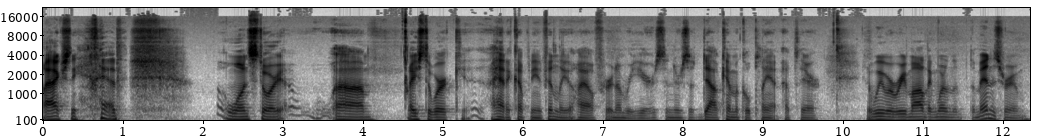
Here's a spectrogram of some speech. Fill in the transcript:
I actually had one story. Um, I used to work. I had a company in Findlay, Ohio, for a number of years, and there's a Dow Chemical plant up there, and we were remodeling one of the, the men's room,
